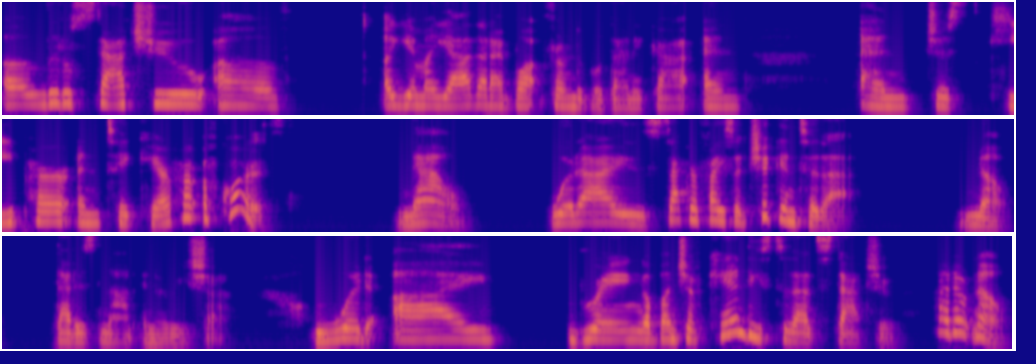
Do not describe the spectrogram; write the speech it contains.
a little statue of a Yemaya that I bought from the Botanica and and just keep her and take care of her? Of course. Now, would I sacrifice a chicken to that? No, that is not an Orisha. Would I bring a bunch of candies to that statue? I don't know.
